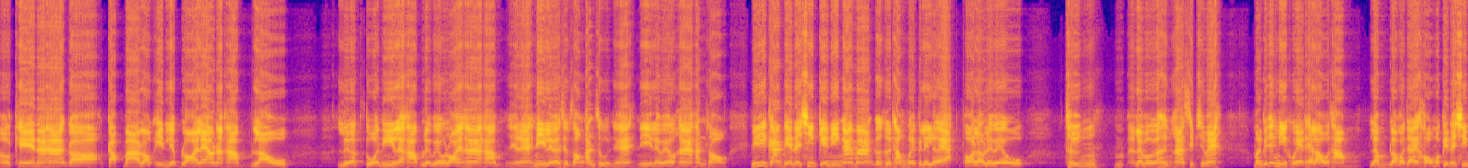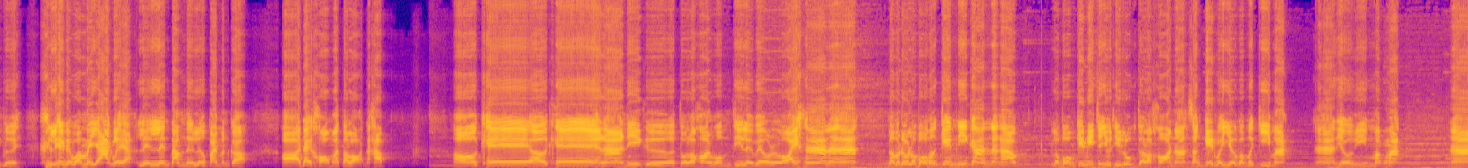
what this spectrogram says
โอเคนะฮะก็กลับมาล็อกอินเรียบร้อยแล้วนะครับ เราเลือกตัวนี้แหละครับเลเวลร้อยห้าครับเห็นไหมนี่เลเวลสิบสองขั้นศูนย์ใช่ไหมนี่เลเวลห้าขั้นสองวิธีการเปลี่ยนอาชีพเกมนี้ง่ายมาก ก็คือทำเควสไปเรื่อยๆอะพอเราเลเวลถึงเลเวลถึงห้าสิบใช่ไหมมันก็จะมีเควสให้เราทำแล้วเราก็จะได้ของมาเปลี่ยนอาชีพเลย คือเรียกได้ว่าไม่ยากเลยอะเล่นเล่นตามเนื้อเรื่องไปมันก็ได้ของมาตลอดนะครับ โอเค โอเคนะนี่คือตัวละครผมที่เลเวล105 นะฮะ เรามาดูระบบของเกมนี้กันนะครับ ระบบเกมนี้จะอยู่ที่รูปตัวละครนะ สังเกตว่าเยอะกว่าเมื่อกี้มากอ่าเยอะกว่านี้มากๆอ่า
